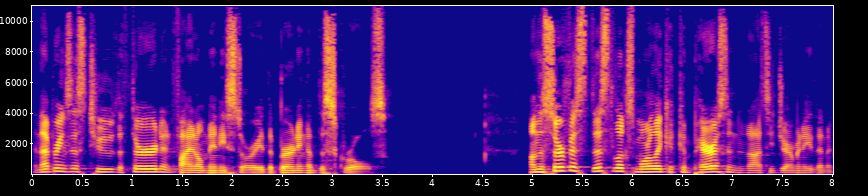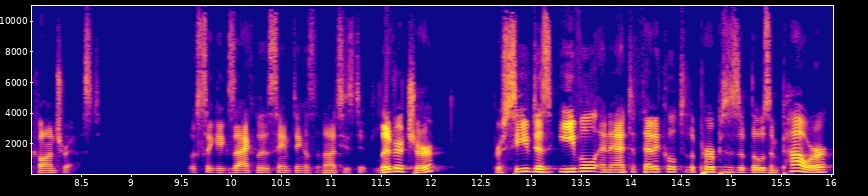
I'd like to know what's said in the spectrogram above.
And that brings us to the third and final mini story, the burning of the scrolls. On the surface, this looks more like a comparison to Nazi Germany than a contrast. It looks like exactly the same thing as the Nazis did. Literature, perceived as evil and antithetical to the purposes of those in power,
